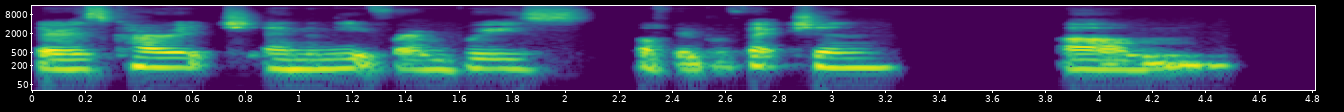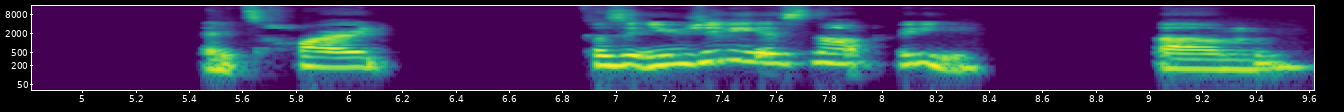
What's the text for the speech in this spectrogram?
there is courage and the need for embrace of imperfection. Um, and it's hard because it usually is not pretty. Um.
